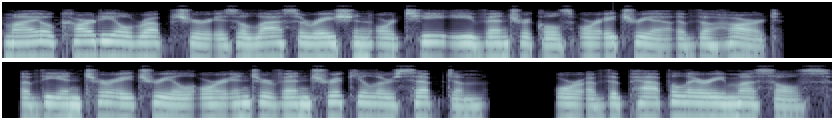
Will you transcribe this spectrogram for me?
Myocardial rupture is a laceration or TE ventricles or atria of the heart, of the interatrial or interventricular septum, or of the papillary muscles.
